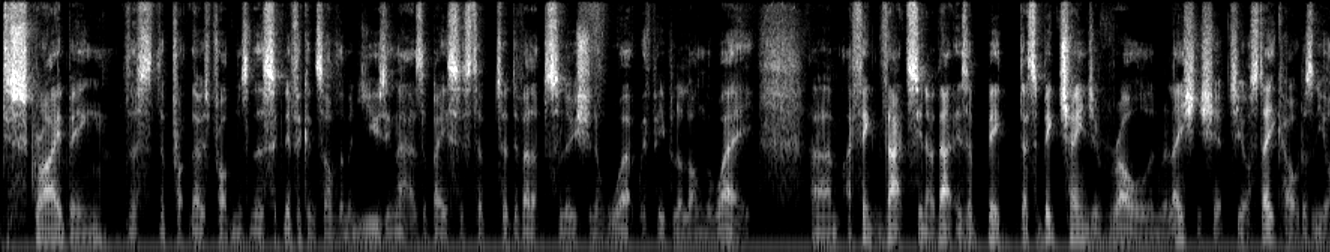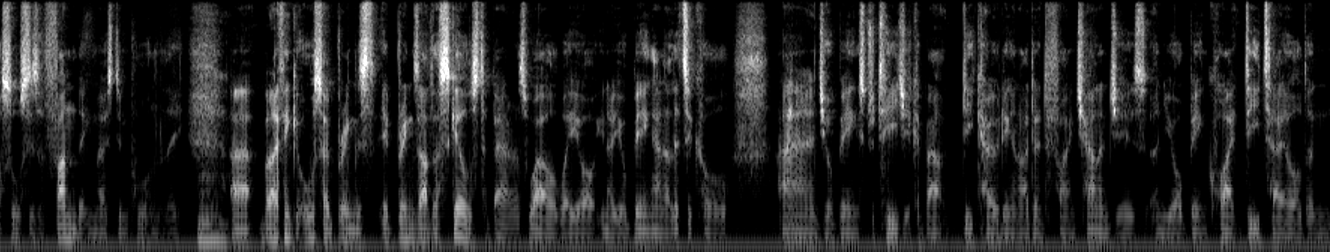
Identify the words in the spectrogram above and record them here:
describing the, the, those problems and the significance of them and using that as a basis to, to develop a solution and work with people along the way. Um, i think that's you know that is a big that's a big change of role and relationship to your stakeholders and your sources of funding most importantly. Mm. uh, but i think it also brings it brings other skills to bear as well where you're you know you're being analytical and you're being strategic about decoding and identifying challenges and you're being quite detailed and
